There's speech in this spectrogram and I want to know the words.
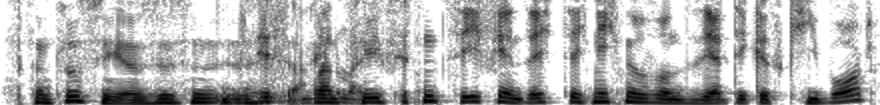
das ist ganz lustig. Es ist ein, es Ist, ist ein mal, ist, ein C64 nicht nur so ein sehr dickes Keyboard?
